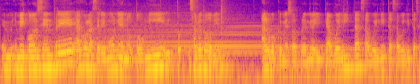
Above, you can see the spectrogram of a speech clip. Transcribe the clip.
Em, me concentré, hago la ceremonia en Otomí, salió todo bien. Algo que me sorprendió ahí, que abuelitas, abuelitas, abuelitas,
